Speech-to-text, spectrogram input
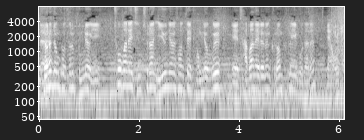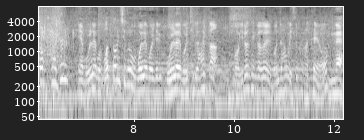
네. 변은정 선수는 분명히 초반에 진출한 이윤열 선수의 병력을 예, 잡아내려는 그런 플레이보다는 예, 어떻게든 예, 몰래 멀- 어떤 식으로 몰래 멀티 몰래 멀티를 할까 뭐 이런 생각을 먼저 하고 있을 것 같아요. 네.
